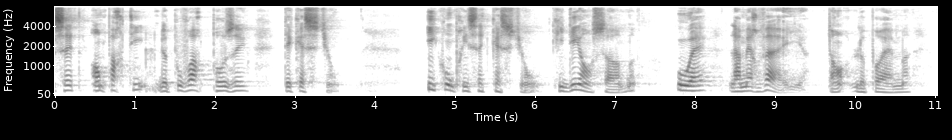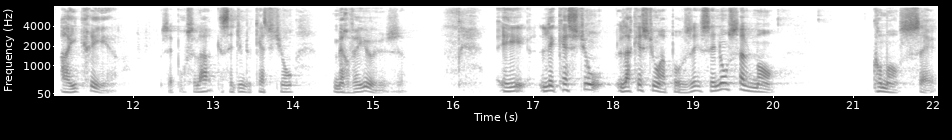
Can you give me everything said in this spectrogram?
c'est en partie de pouvoir poser des questions, y compris cette question qui dit en somme où est la merveille dans le poème à écrire. C'est pour cela que c'est une question merveilleuse. Et les la question à poser, c'est non seulement comment c'est,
